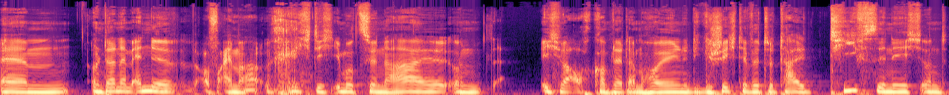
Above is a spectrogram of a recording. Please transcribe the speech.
Ähm, und dann am Ende auf einmal richtig emotional und ich war auch komplett am Heulen die Geschichte wird total tiefsinnig und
